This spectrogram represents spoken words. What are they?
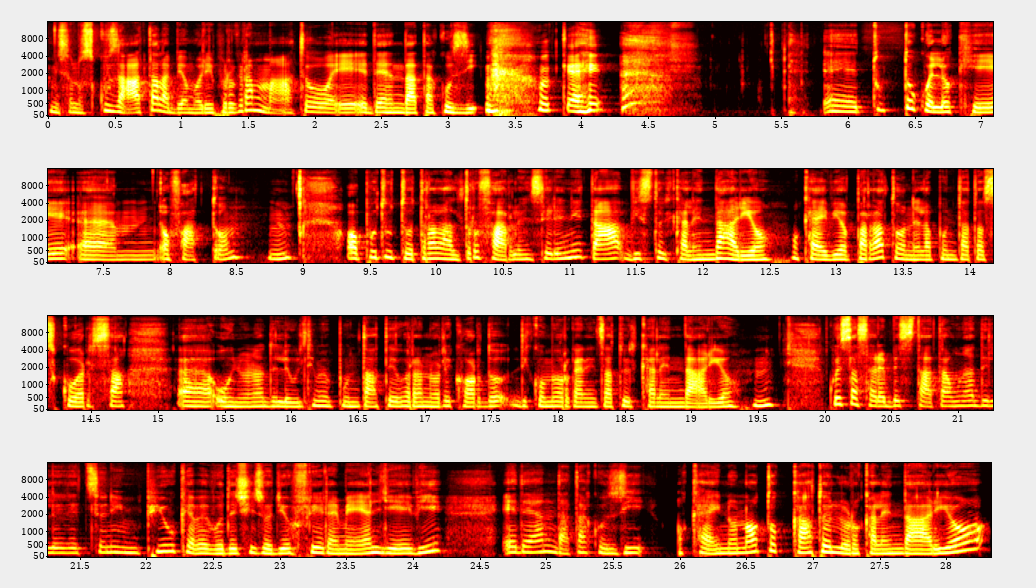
mi sono scusata, l'abbiamo riprogrammato ed è andata così, ok? E tutto quello che ehm, ho fatto, mm, ho potuto tra l'altro farlo in serenità visto il calendario, ok? Vi ho parlato nella puntata scorsa eh, o in una delle ultime puntate, ora non ricordo di come ho organizzato il calendario. Mh? Questa sarebbe stata una delle lezioni in più che avevo deciso di offrire ai miei allievi ed è andata così, ok? Non ho toccato il loro calendario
